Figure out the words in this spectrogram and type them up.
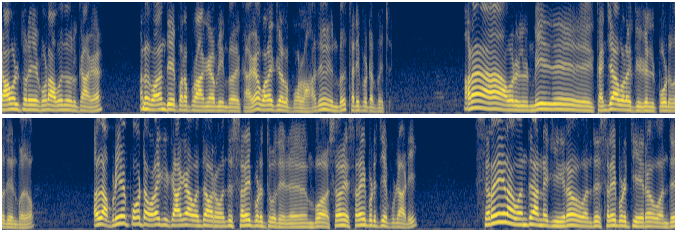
காவல்துறையை கூட அவதூறுக்காக அல்லது வதந்தியை பரப்புகிறாங்க அப்படின்றதுக்காக வழக்குகளை போடலாம். அது என்பது தனிப்பட்ட பேச்சு ஆனால் அவர்கள் மீது கஞ்சா வழக்குகள் போடுவது என்பதோ அது அப்படியே போட்ட வழக்குக்காக வந்து அவரை வந்து சிறைப்படுத்துவது சிறை சிறைப்படுத்திய பின்னாடி சிறையில் வந்து அன்னைக்கு இரவு வந்து சிறைப்படுத்திய இரவு வந்து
